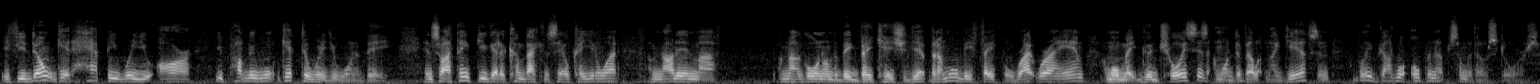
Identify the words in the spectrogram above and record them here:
If you don't get happy where you are, you probably won't get to where you want to be. And so I think you got to come back and say, okay, you know what? I'm not in my I'm not going on the big vacation yet, but I'm going to be faithful right where I am. I'm going to make good choices. I'm going to develop my gifts, and I believe God will open up some of those doors.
